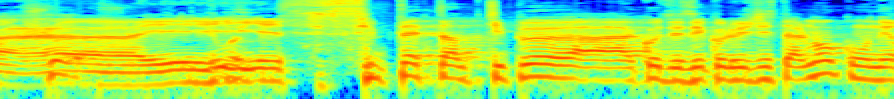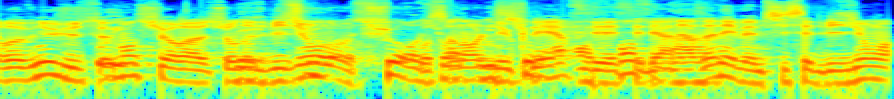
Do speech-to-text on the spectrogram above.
Euh, c'est peut-être un petit peu à cause des écologistes allemands qu'on est revenu justement sur, sur notre vision sur, concernant le nucléaire ces, dernières années, même si cette vision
